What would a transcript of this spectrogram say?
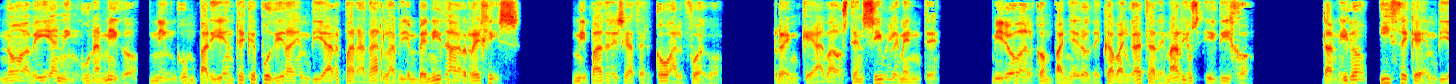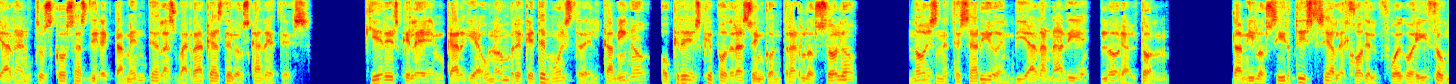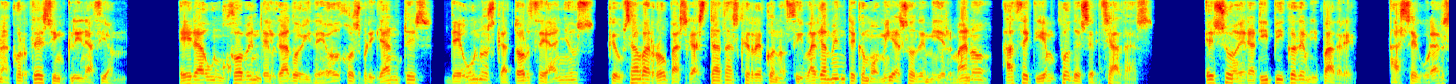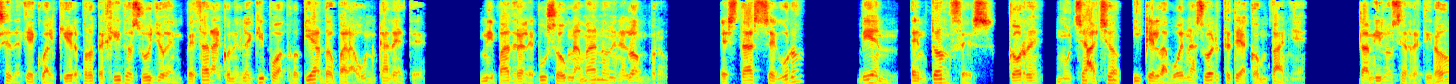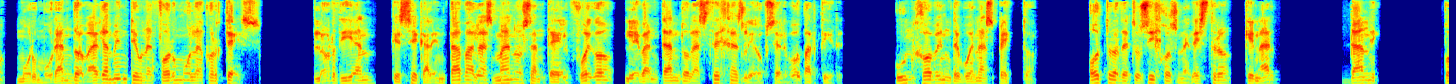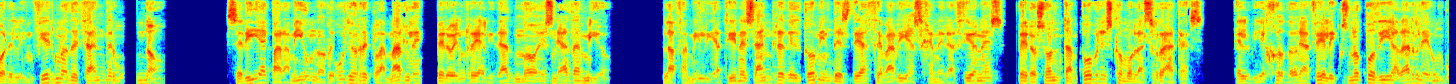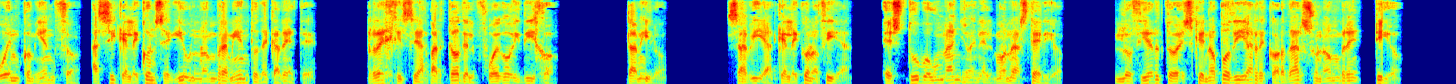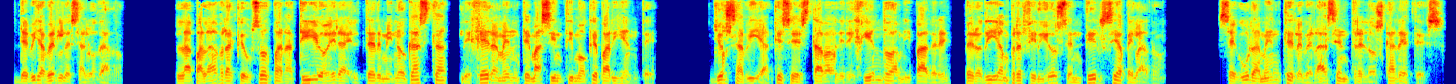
No había ningún amigo, ningún pariente que pudiera enviar para dar la bienvenida a Regis. Mi padre se acercó al fuego. Renqueaba ostensiblemente. Miró al compañero de cabalgata de Marius y dijo. Damiro, hice que enviaran tus cosas directamente a las barracas de los cadetes. ¿Quieres que le encargue a un hombre que te muestre el camino, o crees que podrás encontrarlo solo? No es necesario enviar a nadie, Lord Alton. Danilo Sirtis se alejó del fuego e hizo una cortés inclinación. Era un joven delgado y de ojos brillantes, de unos 14 años, que usaba ropas gastadas que reconocí vagamente como mías o de mi hermano, hace tiempo desechadas. Eso era típico de mi padre. Asegurarse de que cualquier protegido suyo empezara con el equipo apropiado para un cadete. Mi padre le puso una mano en el hombro. ¿Estás seguro? Bien, entonces, corre, muchacho, y que la buena suerte te acompañe. Danilo se retiró, murmurando vagamente una fórmula cortés. Lord Ian, que se calentaba las manos ante el fuego, levantando las cejas le observó partir. Un joven de buen aspecto. ¿Otro de tus hijos Nerestro, Kennard? Danny. Por el infierno de Thunder, no. Sería para mí un orgullo reclamarle, pero en realidad no es nada mío. La familia tiene sangre del coming desde hace varias generaciones, pero son tan pobres como las ratas. El viejo Dora Félix no podía darle un buen comienzo, así que le conseguí un nombramiento de cadete. Regis se apartó del fuego y dijo. Danilo. Sabía que le conocía. Estuvo un año en el monasterio. Lo cierto es que no podía recordar su nombre, tío. Debí haberle saludado. La palabra que usó para tío era el término casta, ligeramente más íntimo que pariente. Yo sabía que se estaba dirigiendo a mi padre, pero Dian prefirió sentirse apelado. Seguramente le verás entre los cadetes.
